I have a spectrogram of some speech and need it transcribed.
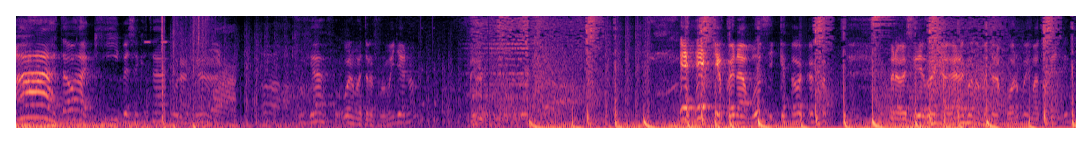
¡Ah! Estabas aquí, pensé que estabas por acá. Bueno, me transformé ya, ¿no? ¡Qué buena música, weón! Pero a ver si dejo de cagar cuando me transformo y mato gente.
